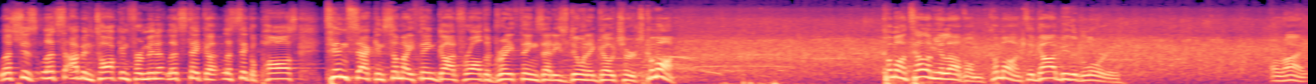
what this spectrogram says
let's just let's I've been talking for a minute. Let's take a let's take a pause. 10 seconds. Somebody thank God for all the great things that he's doing at Go Church. Come on. Come on, tell him you love him. Come on, to God be the glory. All right.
